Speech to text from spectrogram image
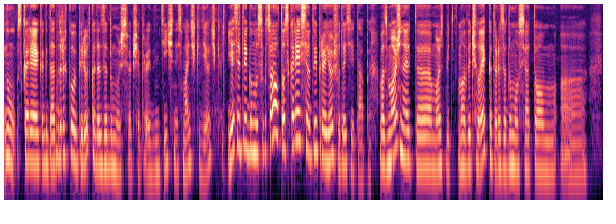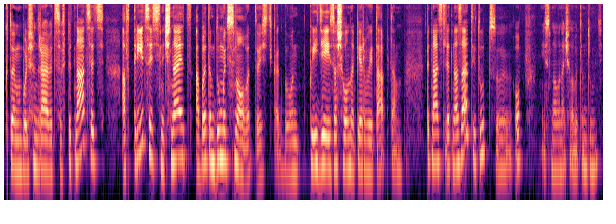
ну, скорее, когда подростковый период, когда ты задумываешься вообще про идентичность, мальчики, девочки. Если ты гомосексуал, то, скорее всего, ты пройдешь вот эти этапы. Возможно, это может быть молодой человек, который задумался о том, а, кто ему больше нравится в 15, а в 30 начинает об этом думать снова. То есть, как бы он, по идее, зашел на первый этап там 15 лет назад, и тут э, оп, и снова начал об этом думать.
